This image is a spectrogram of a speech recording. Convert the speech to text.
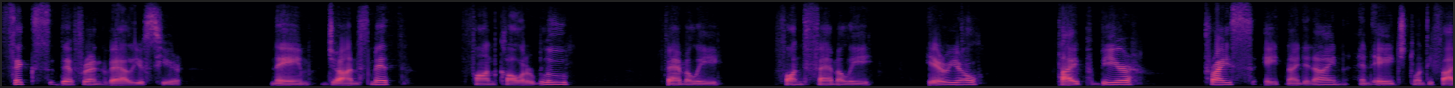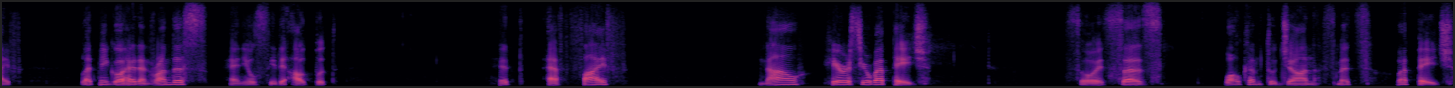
six different values here. Name, John Smith, font color blue, family, font family, Arial, type beer, price 8.99 and age 25. Let me go ahead and run this and you'll see the output. Hit F5. Now here is your web page. So it says, welcome to John Smith's web page.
